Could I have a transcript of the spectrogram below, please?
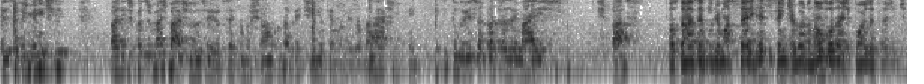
eles simplesmente fazem as coisas mais baixas, ou seja, sentam no chão com um tapetinho, tem uma mesa baixa, enfim. E tudo isso é para trazer mais espaço. Posso dar um exemplo de uma série recente agora, não vou dar spoiler, tá, gente?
